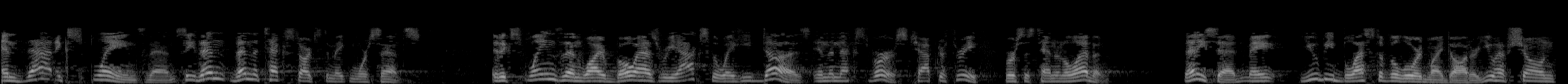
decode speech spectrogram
And that explains then, see, then, then the text starts to make more sense. It explains then why Boaz reacts the way he does in the next verse, chapter 3, verses 10 and 11. Then he said, May you be blessed of the Lord, my daughter. You have shown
